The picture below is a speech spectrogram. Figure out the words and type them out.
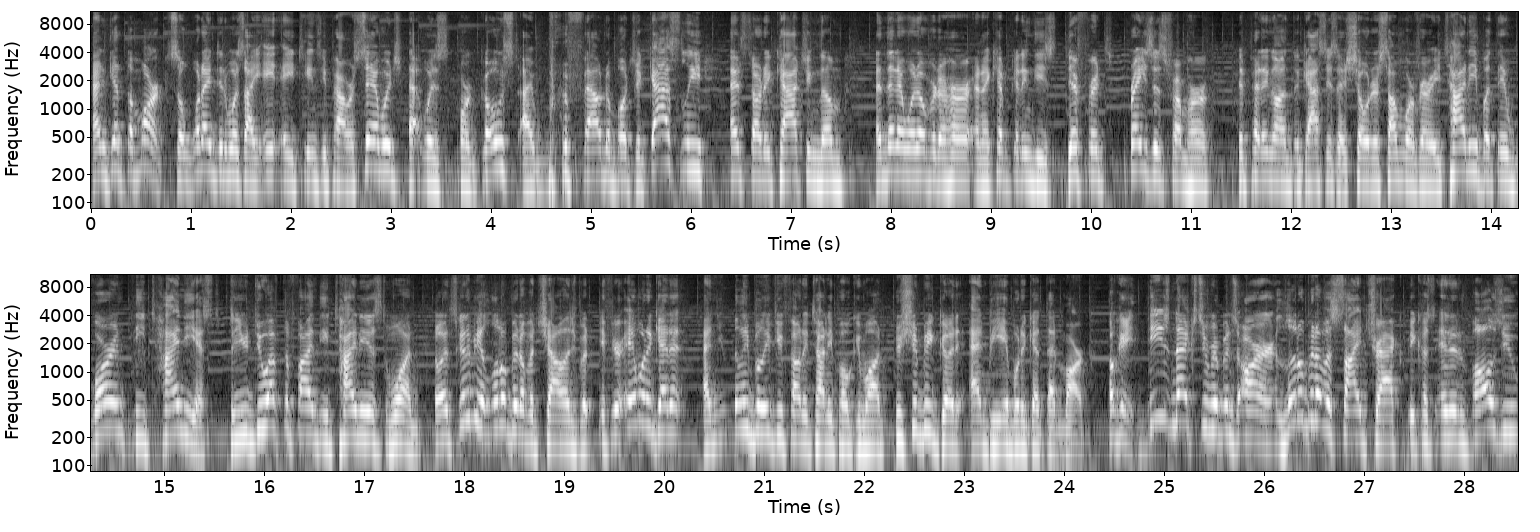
and get the mark. So what I did was I ate a Teensy Power sandwich that was for Ghost. I found a bunch of Gastly and started catching them. And then I went over to her and I kept getting these different phrases from her depending on the Gastlys I showed her. Some were very tiny, but they weren't the tiniest. So you do have to find the tiniest one. So it's going to be a little bit of a challenge, but if you're able to get it and you really believe you found a tiny Pokemon, you should be good and be able to get that mark. Okay, these next two ribbons are a little bit of a sidetrack because it involves you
